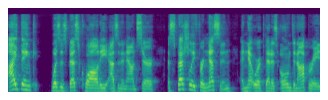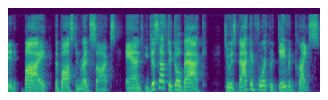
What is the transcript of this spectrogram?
I think, was his best quality as an announcer, especially for NESN, a network that is owned and operated by the Boston Red Sox. And you just have to go back to his back and forth with David Price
